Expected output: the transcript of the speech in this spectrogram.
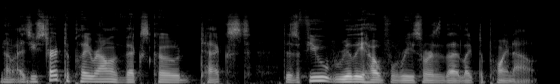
Now, as you start to play around with VEX Code text, there's a few really helpful resources that I'd like to point out.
